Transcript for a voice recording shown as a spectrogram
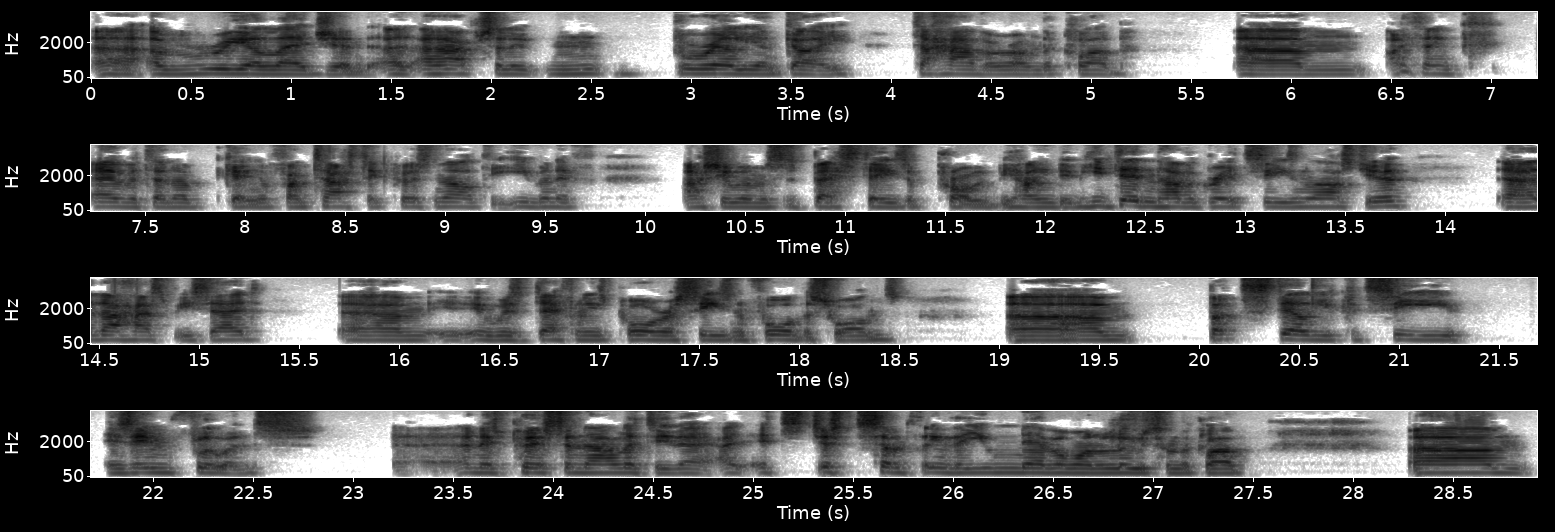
uh, a real legend, an, an, absolute brilliant guy to have around the club. Um, I think Everton are getting a fantastic personality, even if Ashley Williams' best days are probably behind him. He didn't have a great season last year. Uh, that has to be said. Um, it, it, was definitely his poorest season for the Swans. Um, but still, you could see his influence uh, and his personality there. It's just something that you never want to lose from the club. Um,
